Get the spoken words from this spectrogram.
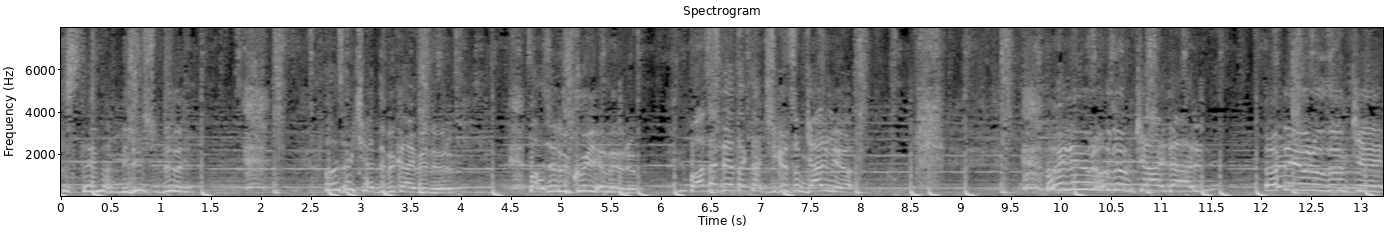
Hastayım ben biliyorsun değil mi? Bazen kendimi kaybediyorum. Bazen uyku uyuyamıyorum. Bazen de yataktan çıkasım gelmiyor. Öyle yoruldum ki Haydar. Öyle yoruldum ki.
